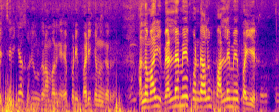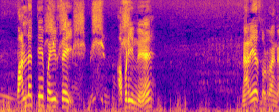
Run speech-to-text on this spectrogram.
எச்சரிக்கையாக சொல்லி கொடுக்குறான் பாருங்க எப்படி படிக்கணுங்கிறது. அந்த மாதிரி வெள்ளமே கொண்டாலும் பள்ளமே பயிர். பள்ளத்தே பயிர் செய். அப்படின்னு நிறைய சொல்கிறாங்க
